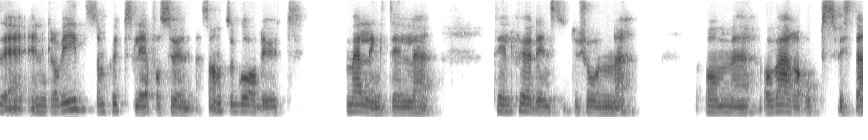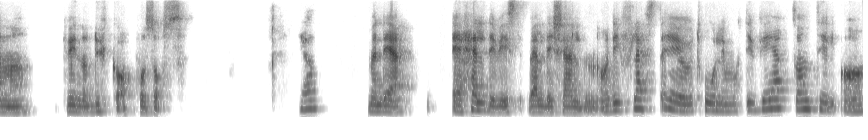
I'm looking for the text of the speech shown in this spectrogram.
eh, en gravid som plutselig er forsvunnet. Sant? Så går det ut melding til, eh, til fødeinstitusjonene om eh, å være obs hvis denne kvinnen dukker opp hos oss. Ja. Men det er heldigvis veldig sjelden. Og de fleste er jo utrolig motivert sånn, til å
